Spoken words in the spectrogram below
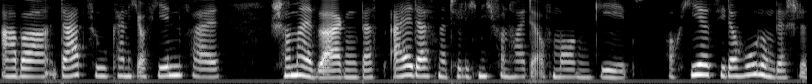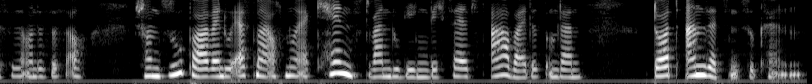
aber dazu kann ich auf jeden Fall schon mal sagen, dass all das natürlich nicht von heute auf morgen geht. Auch hier ist Wiederholung der Schlüssel und es ist auch schon super, wenn du erstmal auch nur erkennst, wann du gegen dich selbst arbeitest, um dann dort ansetzen zu können.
